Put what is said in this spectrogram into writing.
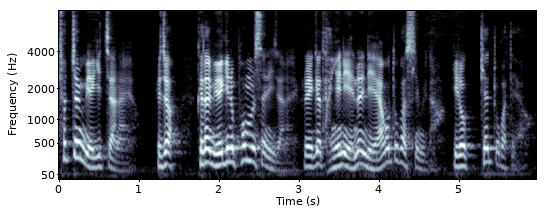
초점이 여기 있잖아요. 그죠? 그 다음에 여기는 포물선이잖아요. 그러니까 당연히 얘는 얘하고 똑같습니다. 이렇게 똑같아요.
